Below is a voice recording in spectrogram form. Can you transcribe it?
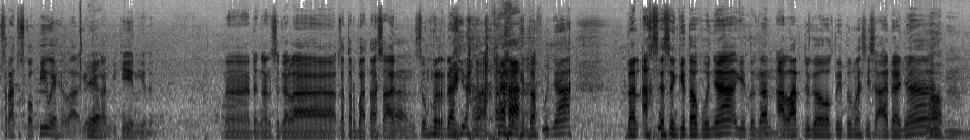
100 kopi weh lah gitu Iya. kan bikin gitu. Nah, dengan segala keterbatasan sumber daya yang kita punya dan akses yang kita punya gitu kan, alat juga waktu itu masih seadanya. Oh. Hmm.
